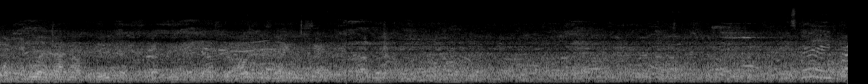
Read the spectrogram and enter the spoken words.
want people out to do it because that's the. I was just like, love it. He's very friendly. And they can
